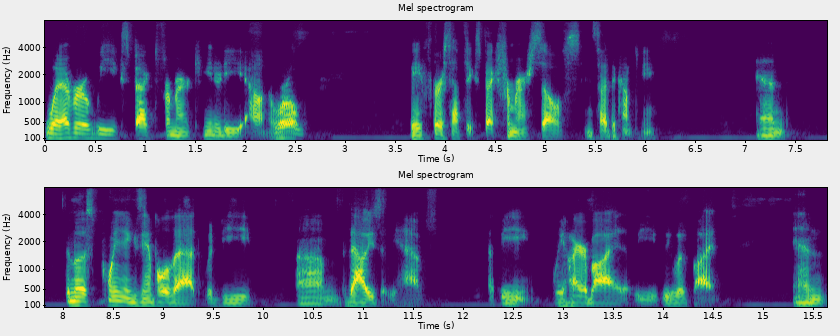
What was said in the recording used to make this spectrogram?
whatever we expect from our community out in the world, we first have to expect from ourselves inside the company. And the most poignant example of that would be um, the values that we have, that we we hire by, that we we live by. And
